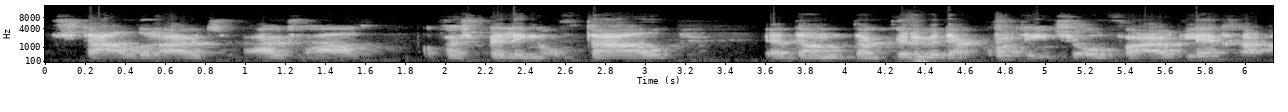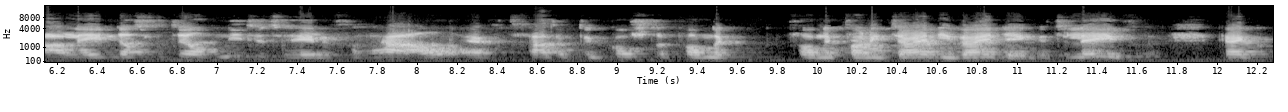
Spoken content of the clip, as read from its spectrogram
staal eruit uithaalt, of herspelling of taal, ja, dan, dan kunnen we daar kort iets over uitleggen. Alleen dat vertelt niet het hele verhaal. En het gaat ook ten koste van de, van de kwaliteit die wij denken te leveren. Kijk,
